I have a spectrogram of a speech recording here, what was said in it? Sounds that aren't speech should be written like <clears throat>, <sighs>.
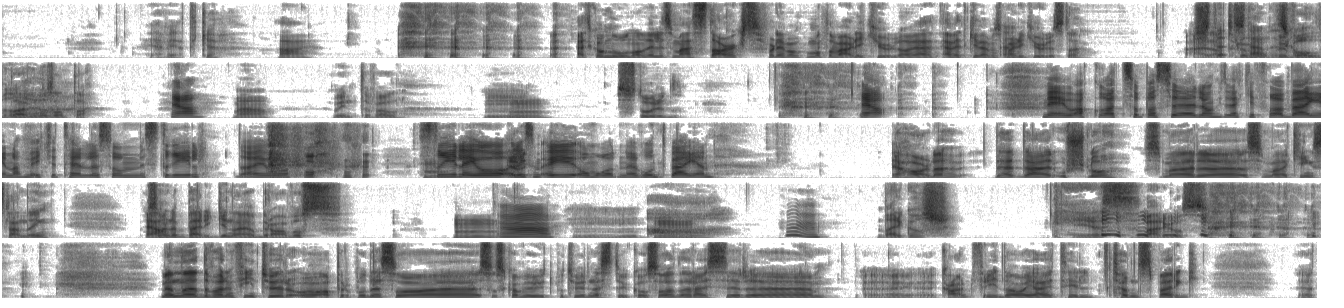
Jeg vet ikke. Nei. Jeg vet ikke om noen av de liksom er Starks, for det må på en måte være de kule. Og jeg, jeg vet ikke hvem som er de kuleste. Nei, da tror jeg vi må opp i Volda eller noe sånt, da. Ja. Ja. Winterfell. Mm. Mm. Stord. ja. Vi er jo akkurat såpass langt vekk fra Bergen at vi ikke teller som Stril. Det er jo oh. <laughs> Stril er jo liksom øyområdene rundt Bergen. jeg har det. Det er, det er Oslo som er, eh, som er Kings Landing. Og så Ja. er det Bergen er jo Bravos. Mm. Ah, Mm. Ah. Bergos. Yes. <laughs> Bergos. <laughs> Men eh, det var en fin tur, og apropos det, så, eh, så skal vi ut på tur neste uke også. Da reiser Carl, eh, Karl, Frida og jeg til Tønsberg.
